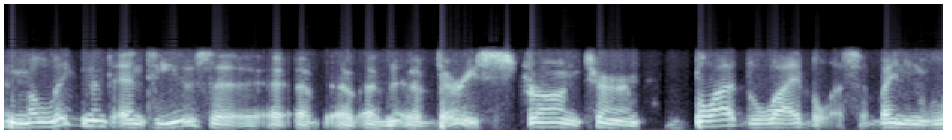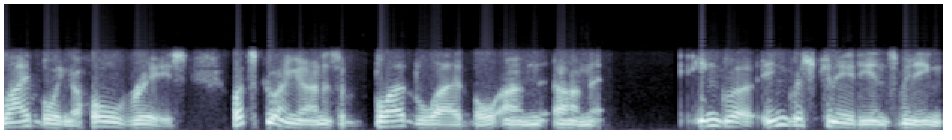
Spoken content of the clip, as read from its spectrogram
malignant and to use a, a, a, a, very strong term, blood libelous, meaning libeling a whole race. What's going on is a blood libel on on Engl- English Canadians, meaning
